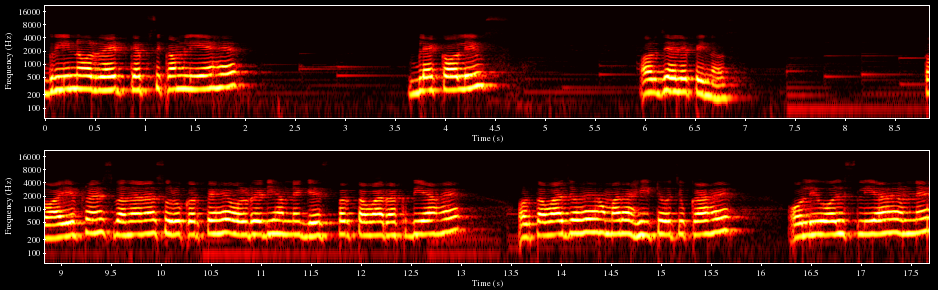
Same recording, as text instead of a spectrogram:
ग्रीन और रेड कैप्सिकम लिए हैं, ब्लैक ऑलिव्स और जेलेपिनोस तो आइए फ्रेंड्स, बनाना शुरू करते हैं। ऑलरेडी हमने गैस पर तवा रख दिया है और तवा जो है हमारा हीट हो चुका है। ऑलिव ऑयल्स लिया है हमने।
